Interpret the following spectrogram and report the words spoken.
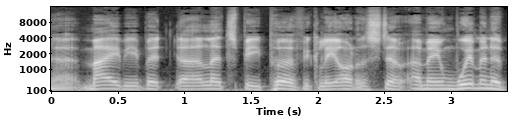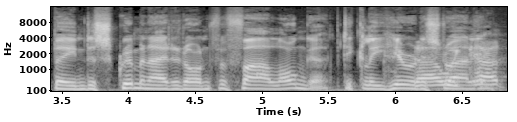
uh, maybe, but uh, let's be perfectly honest. Uh, I mean, women have been discriminated on for far longer, particularly here in no, Australia. we can't.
